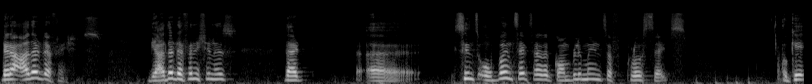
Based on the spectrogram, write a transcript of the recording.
There are other definitions the other definition is that uh, since open sets are the complements of closed sets okay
